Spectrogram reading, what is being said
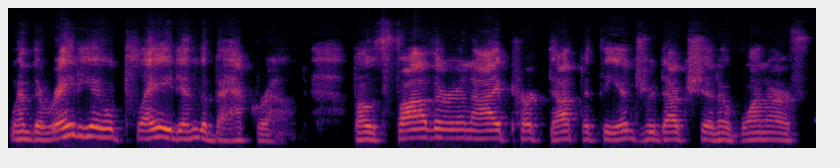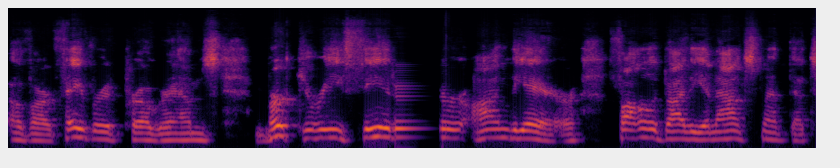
when the radio played in the background. Both father and I perked up at the introduction of one of our favorite programs, Mercury Theater on the Air, followed by the announcement that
